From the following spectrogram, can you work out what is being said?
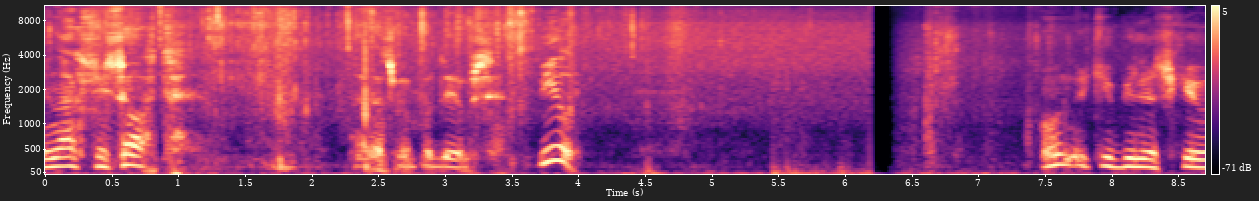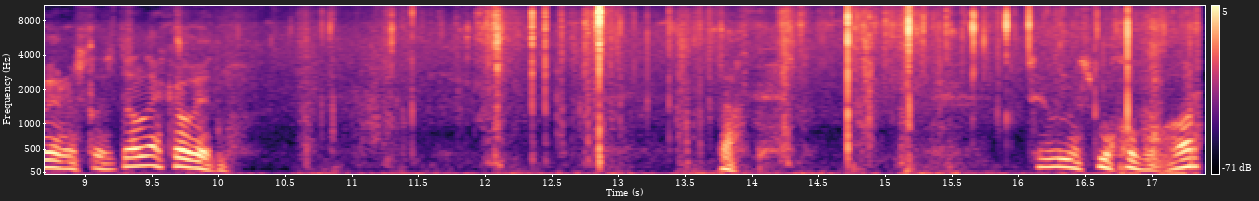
інакший сорт. Зараз ми подивимося. Білий. Вон які білячки виросли, здалека видно. Так. Це у нас муховар.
